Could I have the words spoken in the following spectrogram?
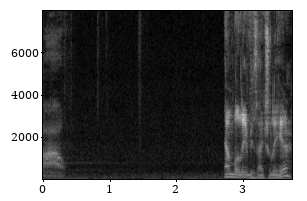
Wow. Can't believe he's actually here.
